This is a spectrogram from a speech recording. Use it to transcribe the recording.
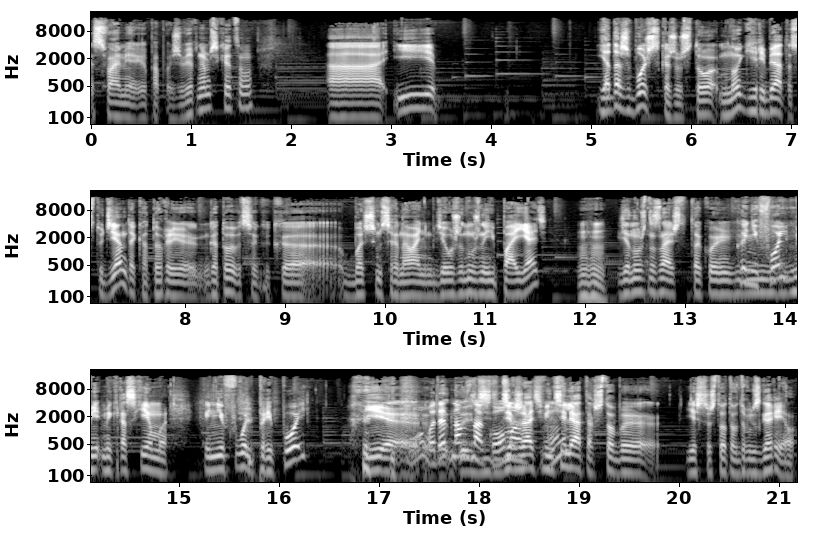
с вами попозже вернемся к этому. А, и я даже больше скажу, что многие ребята, студенты, которые готовятся к, к большим соревнованиям, где уже нужно и паять, Мгм. где нужно знать, что такое Канифоль? ми- микросхема канифоль припой и э, Ну, вот это нам д- знакомо. держать Ну. вентилятор, чтобы если что-то вдруг сгорело.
